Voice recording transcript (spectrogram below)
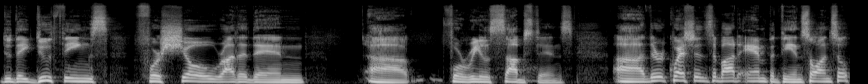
Do they do things for show rather than uh, for real substance? Uh, there are questions about empathy and so on. So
